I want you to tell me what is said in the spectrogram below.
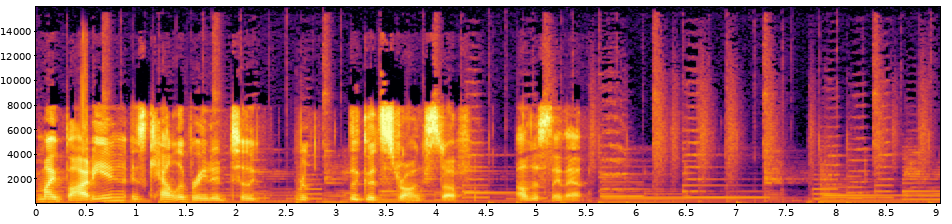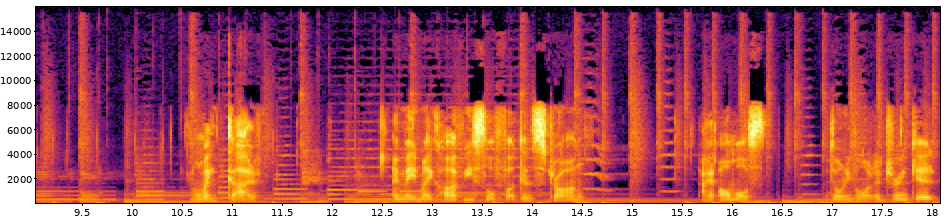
my body is calibrated to re- the good, strong stuff. I'll just say that. Oh my god. I made my coffee so fucking strong. I almost don't even want to drink it.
